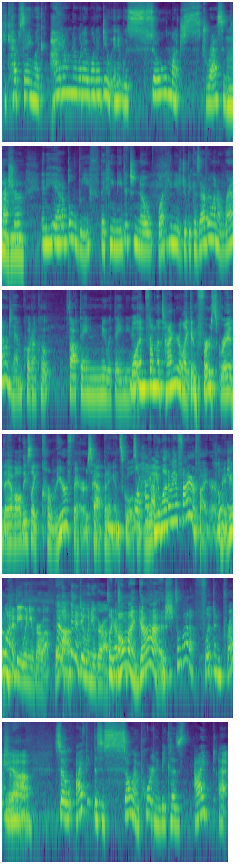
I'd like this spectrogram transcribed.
he kept saying like I don't know what I want to do and it was so much stress and pressure mm-hmm and he had a belief that he needed to know what he needed to do because everyone around him, quote unquote, thought they knew what they needed. Well, and from the time you're like in first grade, they have all these like career fairs happening in schools. Well, like maybe about, you want to be a firefighter. Who maybe do you want to be when you grow up? What yeah. are you going to do when you grow up? It's like, oh my gosh. It's a lot of flipping pressure. Yeah. So I think this is so important because I, I,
